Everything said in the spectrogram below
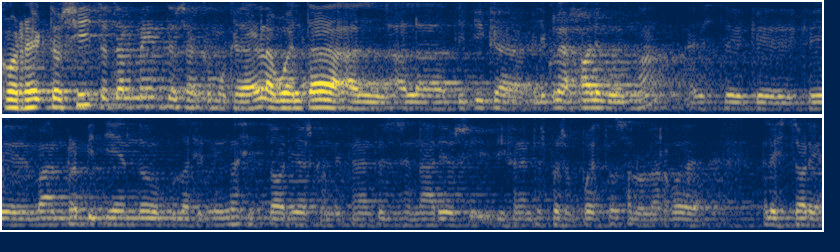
Correcto, sí, totalmente. O sea, como que darle la vuelta a la típica película de Hollywood, ¿no? este, que, que, van repitiendo pues, las mismas historias con diferentes escenarios y diferentes presupuestos a lo largo de, la historia.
